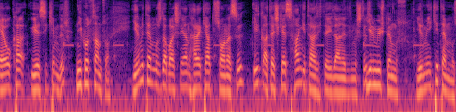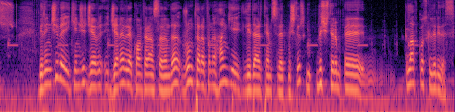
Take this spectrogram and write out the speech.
EOK üyesi kimdir? Nikos Samson. 20 Temmuz'da başlayan harekat sonrası ilk ateşkes hangi tarihte ilan edilmiştir? 23 Temmuz. 22 Temmuz. Birinci ve ikinci Cev- Cenevre konferanslarında Rum tarafını hangi lider temsil etmiştir? Dışişleri e, Glafkos Klerides.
